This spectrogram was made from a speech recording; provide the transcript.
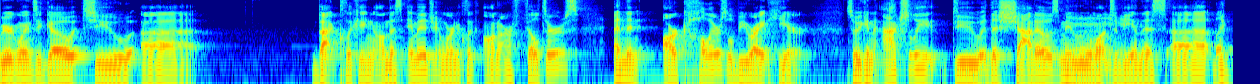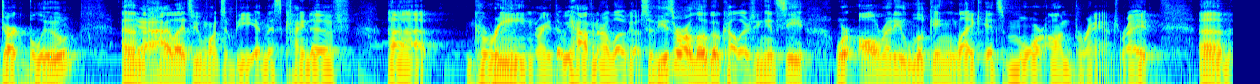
we're going to go to uh, back clicking on this image and we're gonna click on our filters and then our colors will be right here. So we can actually do the shadows. Maybe we want to be in this uh, like dark blue and then the highlights we want to be in this kind of uh, green, right, that we have in our logo. So these are our logo colors. You can see we're already looking like it's more on brand, right? Um,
